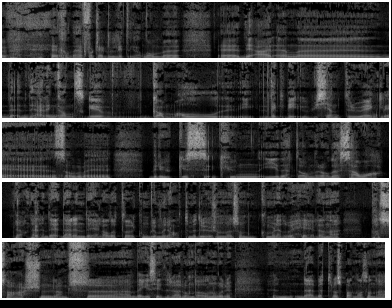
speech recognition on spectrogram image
kan jeg fortelle litt om. Eh, det, er en, det er en ganske gammel, veldig ukjent drue, egentlig, som brukes kun i dette området Sawa. Ja, det er, del, det er, en del, av dette konglomeratet med druer som, som kommer nedover hele denne passasjen langs begge sider av Rondalen, hvor det er bøtter og spann av sånne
